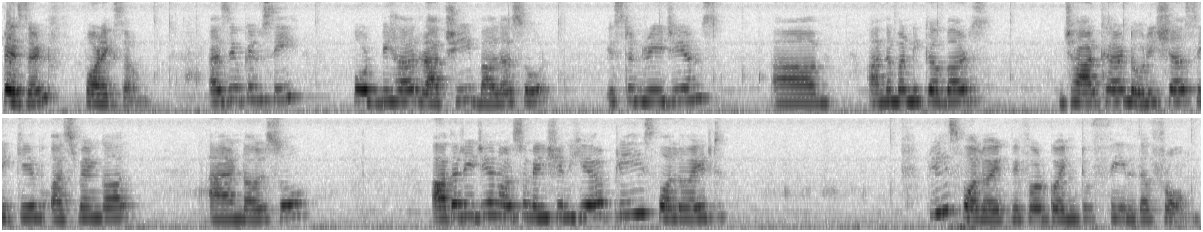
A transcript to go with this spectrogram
present for exam. As you can see Port Blair, Ranchi, Balasore, Eastern regions, um, Andaman Nicobars, Jharkhand, Odisha, Sikkim, West Bengal and also other region also mentioned here please follow it. Please follow it before going to fill the form.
